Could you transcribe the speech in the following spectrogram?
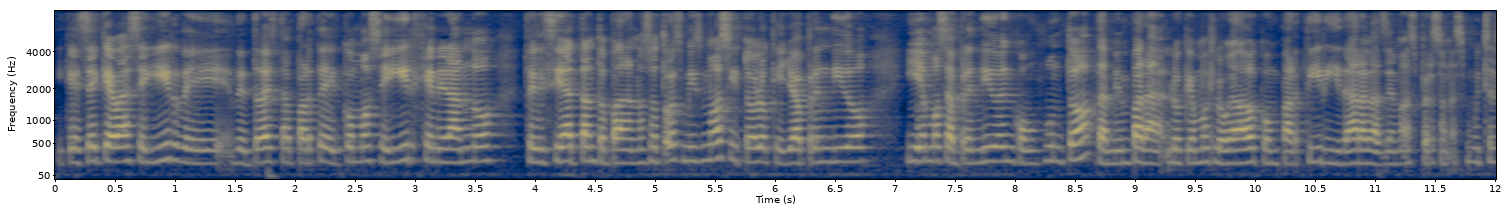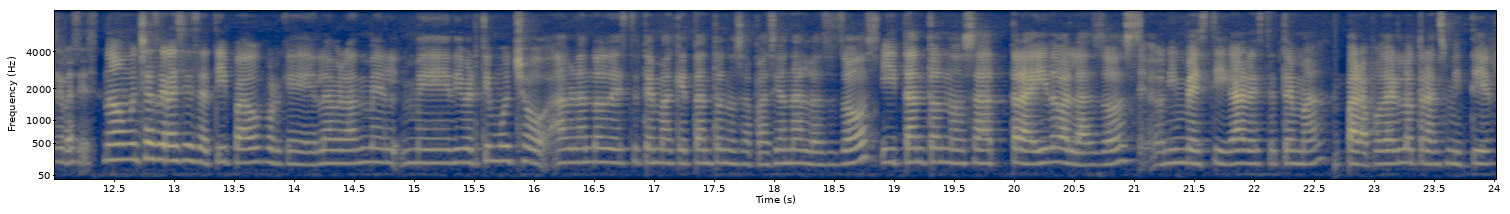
y que sé que va a seguir de, de, toda esta parte de cómo seguir generando felicidad tanto para nosotros mismos y todo lo que yo he aprendido y hemos aprendido en conjunto, también para lo que hemos logrado compartir y dar a las demás personas. Muchas gracias. No, muchas gracias a ti, Pau, porque la verdad me, me divertí mucho hablando de este tema que tanto nos apasiona a los dos y tanto nos ha traído a las dos investigar este tema para poderlo transmitir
